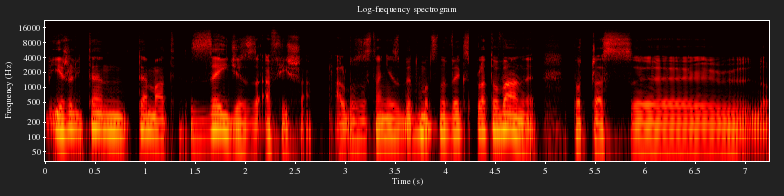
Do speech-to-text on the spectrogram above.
jeżeli ten temat zejdzie z afisza albo zostanie zbyt Mhm. mocno wyeksploatowany podczas e, no,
